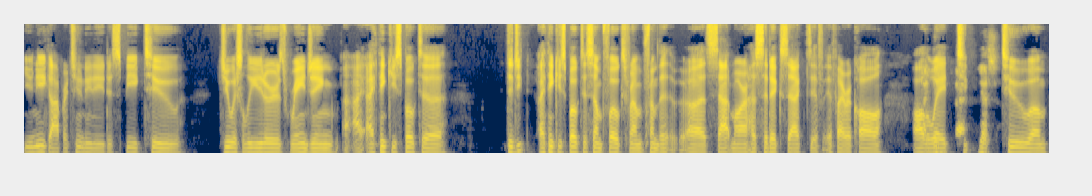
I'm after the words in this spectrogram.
unique opportunity to speak to Jewish leaders ranging. I, I think you spoke to. Did you? I think you spoke to some folks from from the uh, Satmar Hasidic sect, if if I recall, all I the way to yes to um,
